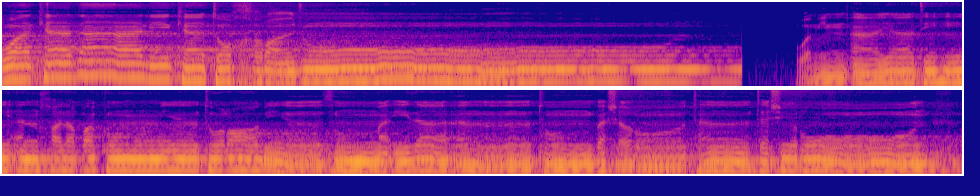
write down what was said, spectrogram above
وكذلك تخرجون. ومن آياته أن خلقكم من تراب ثم إذا أنتم بشر تنتشرون.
